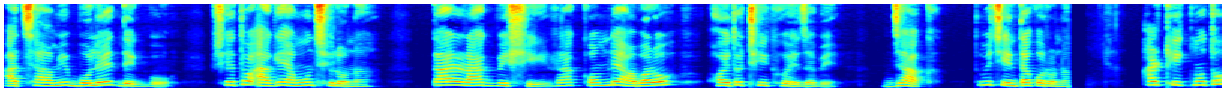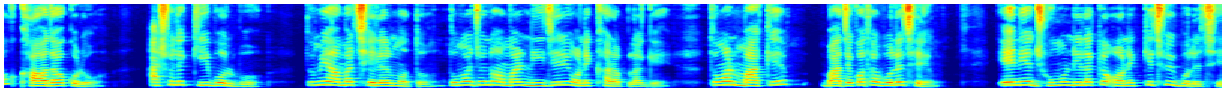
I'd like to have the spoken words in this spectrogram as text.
আচ্ছা আমি বলে দেখব। সে তো আগে এমন ছিল না। তার রাগ বেশি। রাগ কমলে আবারও হয়তো ঠিক হয়ে যাবে। যাক, তুমি চিন্তা করো না। আর ঠিক মতো খাওয়া দাওয়া করো। আসলে কি বলব? তুমি আমার ছেলের মতো। তোমার জন্য আমার নিজেরই অনেক খারাপ লাগে। তোমার মাকে বাজে কথা বলেছে? এ নিয়ে ঝুমুর নীলাকে অনেক কিছুই বলেছে।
